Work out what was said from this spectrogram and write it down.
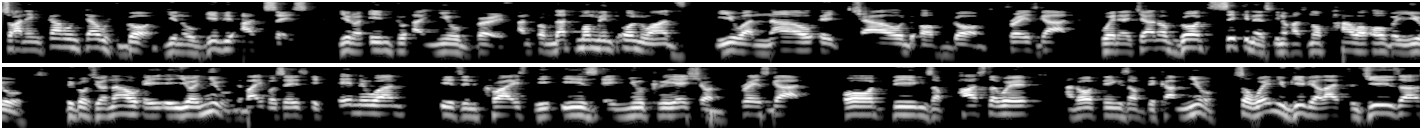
So an encounter with God, you know, give you access, you know, into a new birth. And from that moment onwards, you are now a child of God. Praise God when a child of God, sickness, you know, has no power over you because you're now, a, you're new. The Bible says, if anyone is in Christ, he is a new creation. Praise God. All things have passed away and all things have become new. So when you give your life to Jesus,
